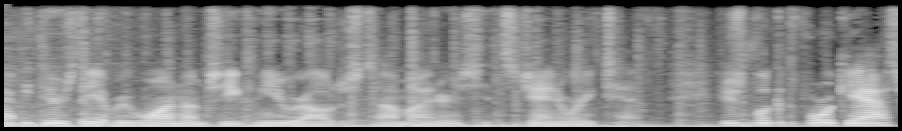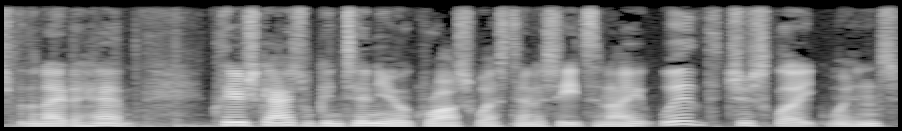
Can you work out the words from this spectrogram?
Happy Thursday, everyone. I'm Chief Meteorologist Tom Meiners. It's January 10th. Here's a look at the forecast for the night ahead. Clear skies will continue across West Tennessee tonight with just light winds.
